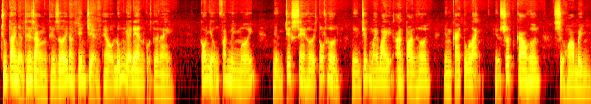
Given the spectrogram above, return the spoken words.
Chúng ta nhận thấy rằng thế giới đang tiến triển theo đúng nghĩa đen của từ này. Có những phát minh mới, những chiếc xe hơi tốt hơn, những chiếc máy bay an toàn hơn, những cái tủ lạnh hiệu suất cao hơn, sự hòa bình,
